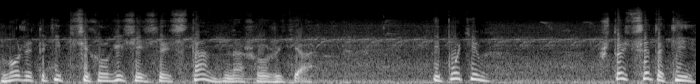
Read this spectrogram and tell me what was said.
Може, такий психологічний цей стан нашого життя. І потім щось все-таки,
